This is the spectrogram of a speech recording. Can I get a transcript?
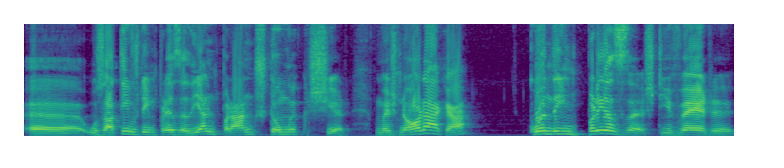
uh, os ativos da empresa de ano para ano estão a crescer. Mas na hora H, quando a empresa estiver eh,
